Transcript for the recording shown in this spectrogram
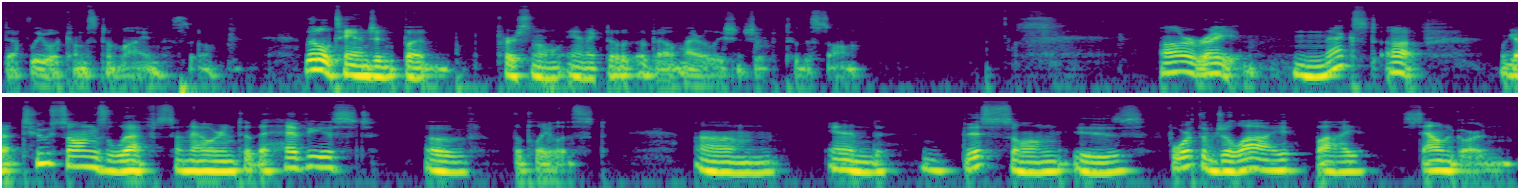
definitely what comes to mind. So little tangent, but personal anecdote about my relationship to the song. All right, next up, we got two songs left. So now we're into the heaviest of the playlist. Um, and this song is Fourth of July by Soundgarden.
